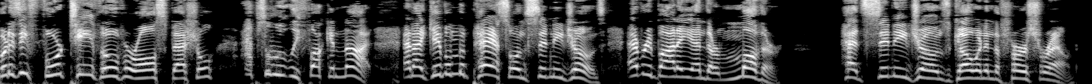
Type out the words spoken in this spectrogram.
but is he 14th overall special? Absolutely fucking not. And I give him the pass on Sidney Jones. Everybody and their mother had Sidney Jones going in the first round.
